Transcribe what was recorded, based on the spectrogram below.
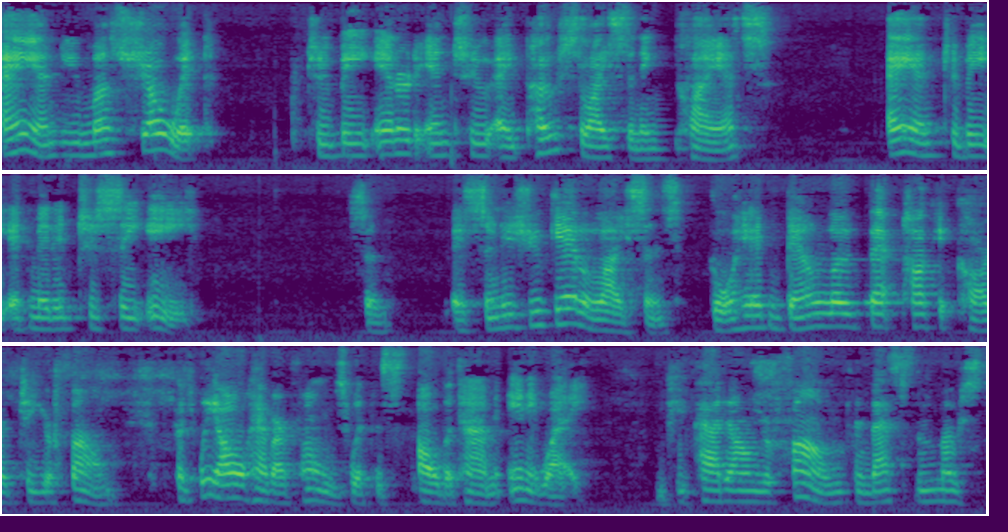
And you must show it to be entered into a post licensing class and to be admitted to CE. So as soon as you get a license, go ahead and download that pocket card to your phone because we all have our phones with us all the time anyway. If you've had it on your phone, then that's the most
